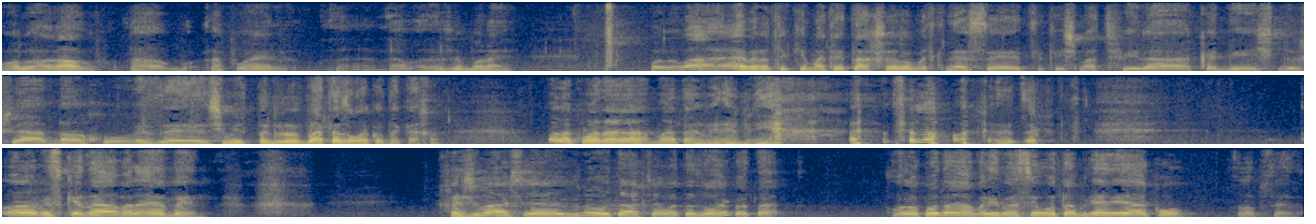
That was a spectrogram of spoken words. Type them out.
אמר לו הרב, לפועל, לזה שבונה, אותי כמעט הייתה עכשיו בבית כנסת, תשמע תפילה, קדיש, קדושה, הוא, וזה, אנשים התפללו, מה אתה זורק אותה ככה? לו, כבוד הרב, מה אתה מבין לבנייה? זה לא, זה צריך... לו, מסכנה, אבל האבן. חשבה שיבנו אותה, עכשיו אתה זורק אותה. לו, כבוד הרב, אבל אם נשים אותה, בניין יהיה עקום. זה לא בסדר.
